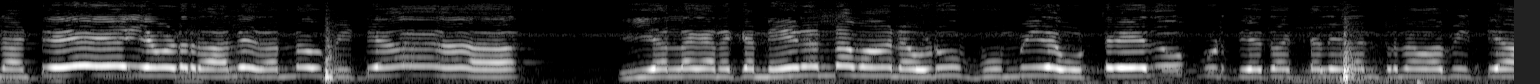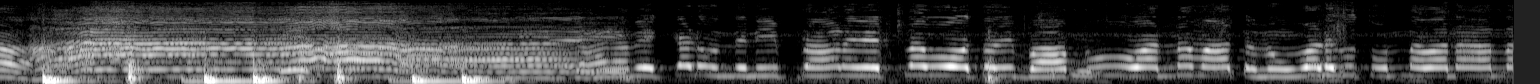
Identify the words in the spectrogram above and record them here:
వచ్చిందంటే ఎవడు రాలేదన్నావు బిడ్డ? ఇవల్ల గనక నేనన్నా మానవుడు భూమి మీద ఉట్టలేదు ఇప్పుడు తేతక్కలేదు అంటున్నావా బిడ్డ? ప్రాణం ఎక్కడ ఉంది? నీ ప్రాణం ఎట్లా పోతుంది బాపు? అన్న మాట నువ్వు అడుగుతున్నావా నాన్న?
